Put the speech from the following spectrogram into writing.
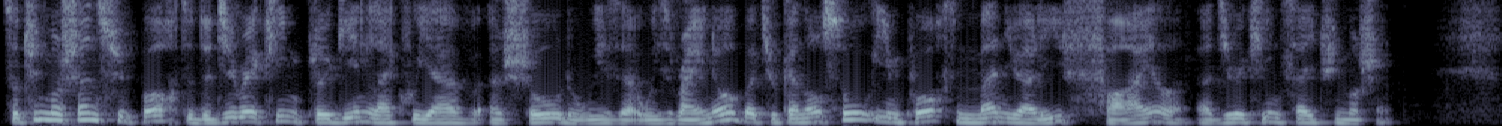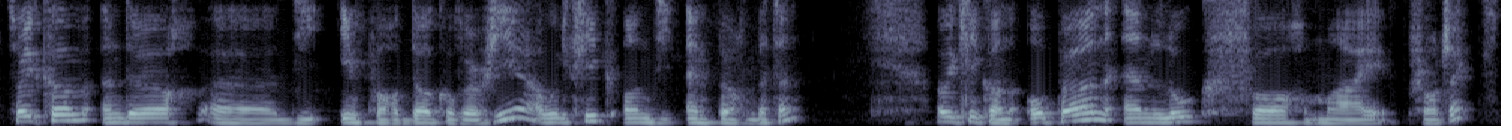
So Twinmotion support the direct link plugin like we have uh, showed with, uh, with Rhino, but you can also import manually file uh, directly inside Twinmotion. So I'll come under uh, the import dock over here. I will click on the import button. I will click on open and look for my project.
